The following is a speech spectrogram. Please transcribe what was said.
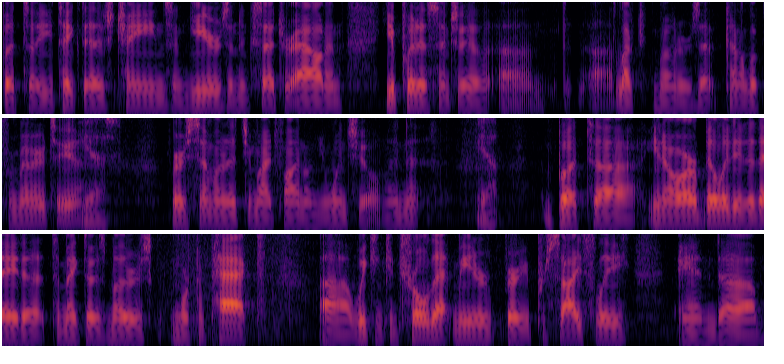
but uh, you take those chains and gears and et cetera out and you put essentially a, a, a electric motors that kind of look familiar to you? Yes. Very similar that you might find on your windshield, isn't it? Yeah. But, uh, you know, our ability today to, to make those motors more compact, uh, we can control that meter very precisely and um,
